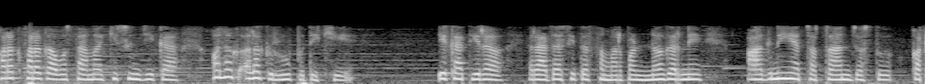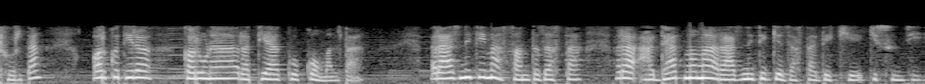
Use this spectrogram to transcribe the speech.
फरक फरक अवस्थामा किसुनजीका अलग अलग रूप देखिए। एकातिर राजासित समर्पण नगर्ने आग्नेय चट्टान जस्तो कठोरता अर्कोतिर करुणा र त्यागको कोमलता। राजनीतिमा सन्त जस्ता र आध्यात्ममा राजनीतिज्ञ जस्ता देखिए किसुनजी।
